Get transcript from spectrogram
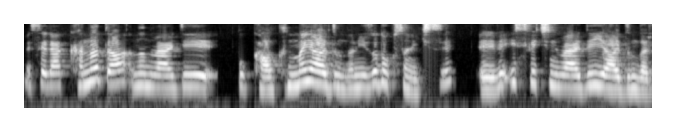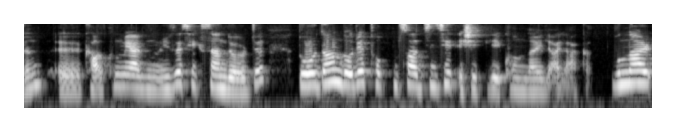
Mesela Kanada'nın verdiği bu kalkınma yardımlarının %92'si e, ve İsveç'in verdiği yardımların, e, kalkınma yardımlarının %84'ü doğrudan doğruya toplumsal cinsiyet eşitliği konularıyla alakalı. Bunlar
